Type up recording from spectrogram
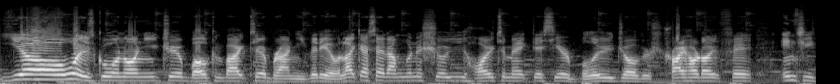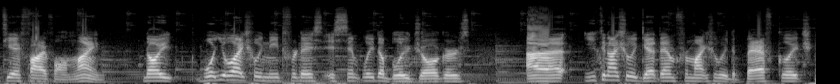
Yo, what is going on YouTube? Welcome back to a brand new video. Like I said, I'm going to show you how to make this here Blue Joggers tryhard outfit in GTA 5 Online. Now, what you'll actually need for this is simply the Blue Joggers. Uh, you can actually get them from actually the BEFF glitch.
